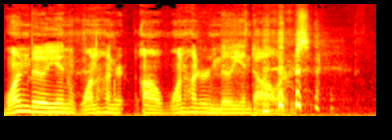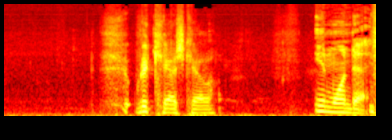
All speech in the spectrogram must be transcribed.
one billion one hundred uh, one hundred million dollars what a cash cow. in one day.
